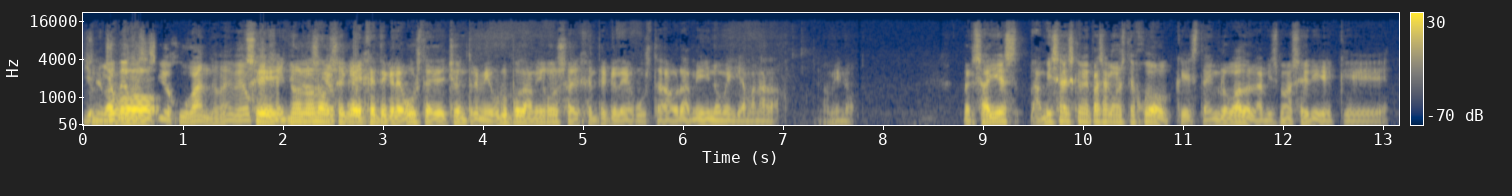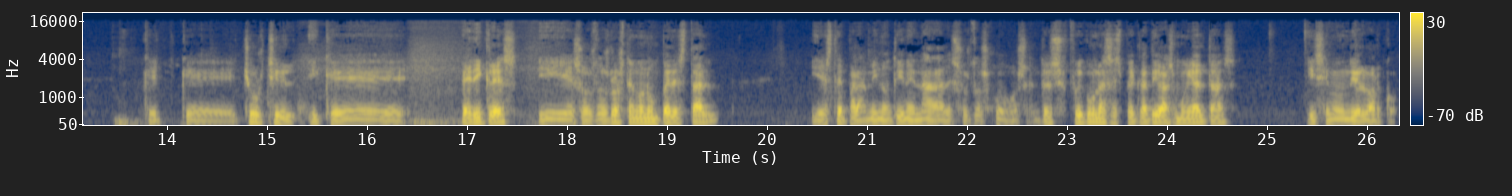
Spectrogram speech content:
Yo, veo que se sigue jugando, ¿eh? Veo sí, no, no, no. Sé que hay gente que le gusta y de hecho entre mi grupo de amigos hay gente que le gusta. Ahora a mí no me llama nada. A mí no. Versalles, a mí sabes qué me pasa con este juego, que está englobado en la misma serie que, que, Churchill y que Pericles, y esos dos los tengo en un pedestal, y este para mí no tiene nada de esos dos juegos. Entonces fui con unas expectativas muy altas y se me hundió el barco.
